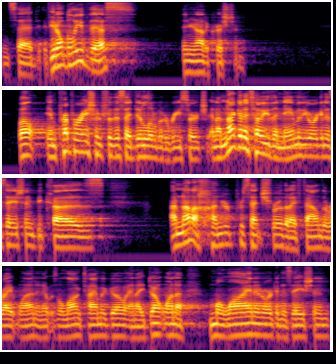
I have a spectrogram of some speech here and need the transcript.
and said, if you don't believe this, then you're not a Christian? Well, in preparation for this, I did a little bit of research, and I'm not going to tell you the name of the organization because I'm not 100% sure that I found the right one, and it was a long time ago, and I don't want to malign an organization.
